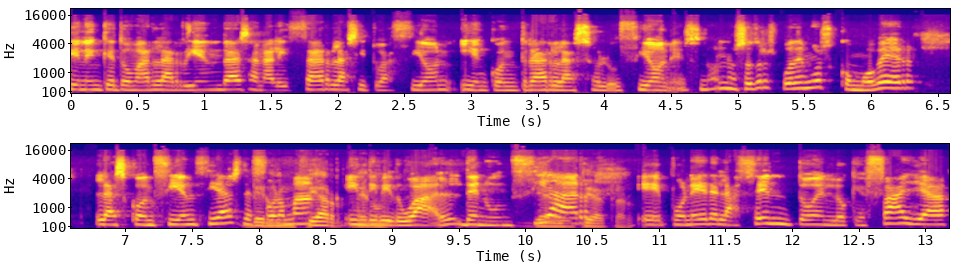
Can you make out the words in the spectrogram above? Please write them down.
tienen que tomar las riendas, analizar la situación y encontrar las soluciones. ¿no? Nosotros podemos conmover las conciencias de forma individual, denunciar, eh, poner el acento en lo que falla,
